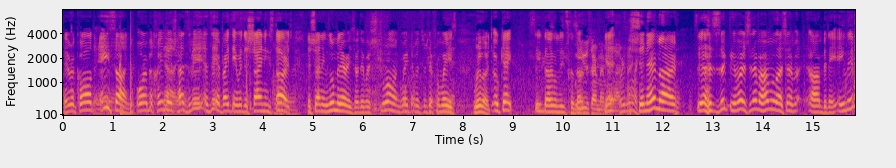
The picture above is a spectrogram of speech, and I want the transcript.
They were called Asan or Yeah, yeah. Hazvi, Aziv, right? They were the shining stars, the shining luminaries, or they were strong, right? That was the different ways we learned. Okay. See, the Olam needs We used our memory Yeah. last time. Shenemar. Zuk the Gemara, Shenemar Hamul Hashem um, b'nei Elim,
